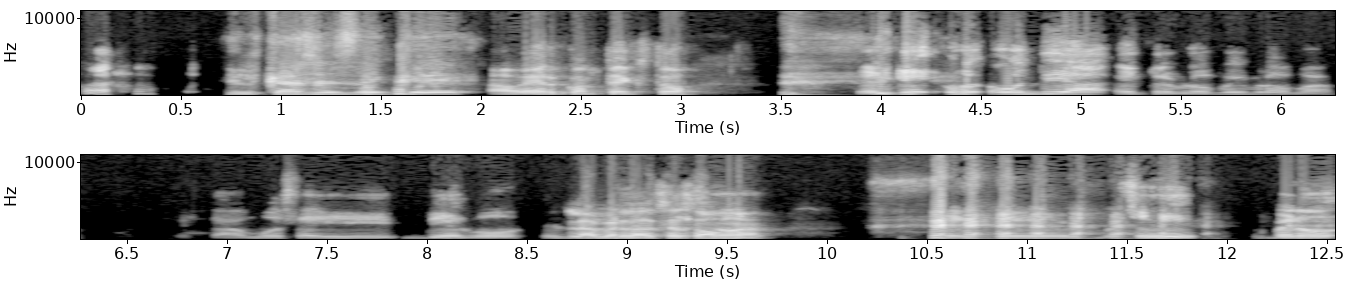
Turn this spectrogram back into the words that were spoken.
el caso es de que... A ver, contexto. Es que un día, entre broma y broma, estábamos ahí, Diego. La verdad se asoma. Este, sí, pero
